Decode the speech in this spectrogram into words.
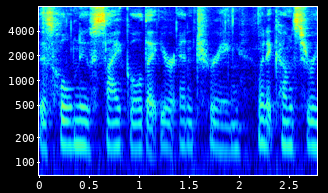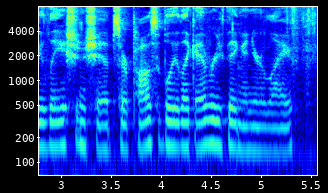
this whole new cycle that you're entering when it comes to relationships or possibly like everything in your life.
